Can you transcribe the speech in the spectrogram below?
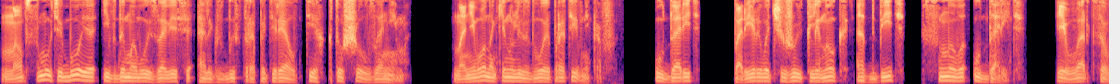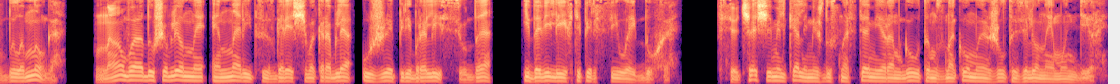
Но в смуте боя и в дымовой завесе Алекс быстро потерял тех, кто шел за ним. На него накинулись двое противников. Ударить, парировать чужой клинок, отбить, снова ударить. И варцев было много. Но воодушевленные энарийцы с горящего корабля уже перебрались сюда и давили их теперь силой духа. Все чаще мелькали между снастями и рангоутом знакомые желто-зеленые мундиры.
